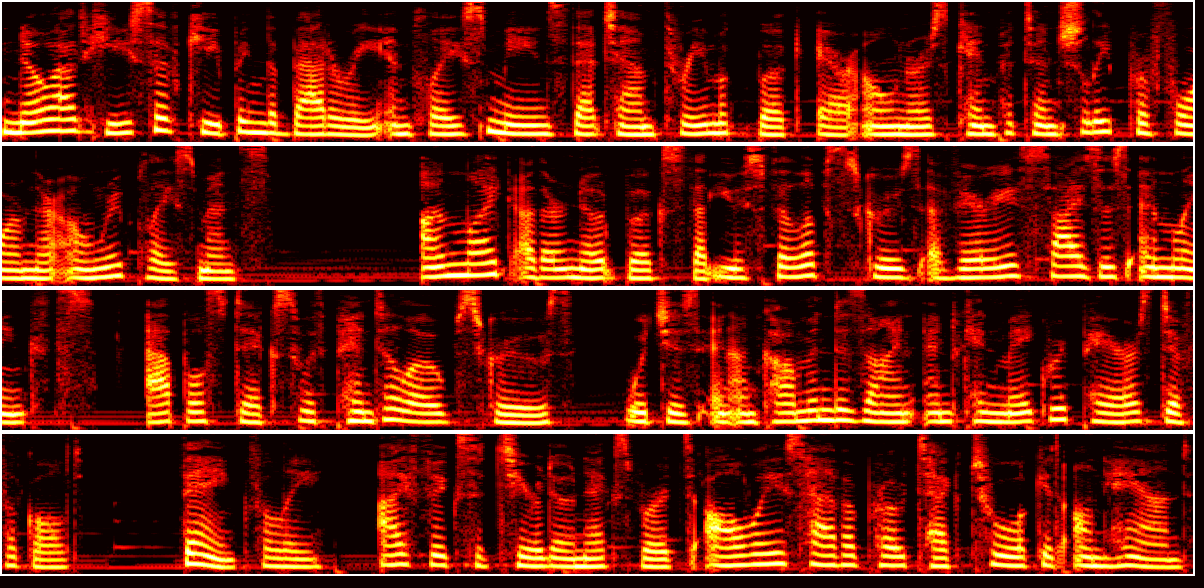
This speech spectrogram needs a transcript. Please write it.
No adhesive keeping the battery in place means that M3 MacBook Air owners can potentially perform their own replacements. Unlike other notebooks that use Phillips screws of various sizes and lengths, Apple sticks with pentalobe screws, which is an uncommon design and can make repairs difficult. Thankfully, iFixit Teardown experts always have a ProTech toolkit on hand,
